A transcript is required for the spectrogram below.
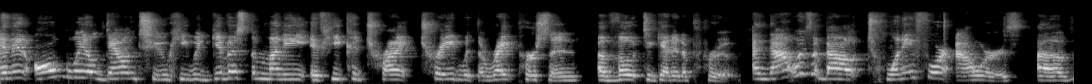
and it all boiled down to he would give us the money if he could try trade with the right person a vote to get it approved and that was about 24 hours of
